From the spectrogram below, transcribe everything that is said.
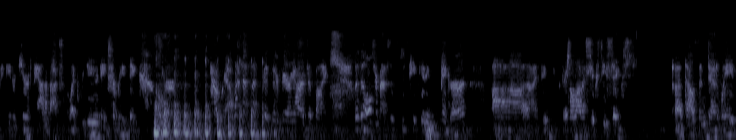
we need a geared Panamax. I'm like, we do need to rethink your program because they're very hard to find. But the Ultramaxes just keep getting bigger. Uh, I think there's a lot of 66 uh, thousand dead weight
